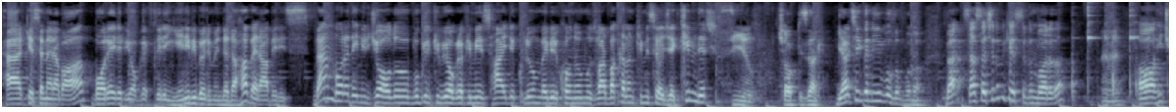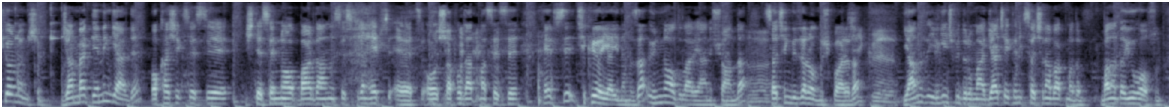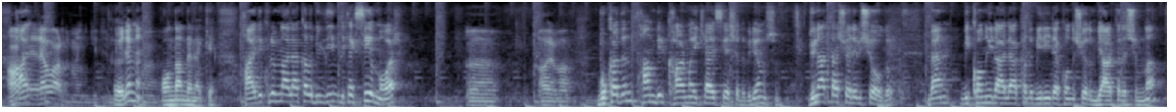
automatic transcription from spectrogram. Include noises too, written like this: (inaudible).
Herkese merhaba. Bora ile biyografilerin yeni bir bölümünde daha beraberiz. Ben Bora Demircioğlu. Bugünkü biyografimiz Heidi Klum ve bir konuğumuz var. Bakalım kimi söyleyecek? Kimdir? Seal. Çok güzel. Gerçekten iyi buldum bunu. Ben sen saçını mı kestirdin bu arada? Evet. Aa hiç görmemişim. Canberk demin geldi. O kaşık sesi, işte senin o bardağının sesi falan hepsi evet o şapurdatma sesi hepsi çıkıyor yayınımıza. Ünlü oldular yani şu anda. Evet. Saçın güzel olmuş bu arada. Teşekkür ederim. Yalnız ilginç bir durum ha. Gerçekten hiç saçına bakmadım. Bana da yuh olsun. Ama Hay- Ere vardı ben getirdim. Öyle mi? Ha. Ondan demek ki. Heidi Klum'la alakalı bildiğin bir tek Seal mı var? Ee, galiba. Bu kadın tam bir karma hikayesi yaşadı biliyor musun? Dün hatta şöyle bir şey oldu. Ben bir konuyla alakalı biriyle konuşuyordum bir arkadaşımla.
